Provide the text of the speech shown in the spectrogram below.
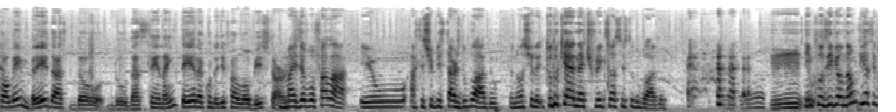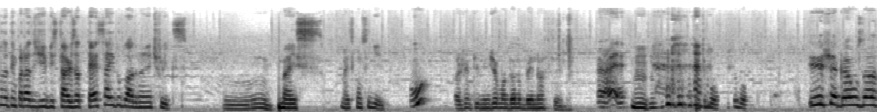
só lembrei da, do, do- da cena inteira quando ele falou Beastars. Mas eu vou falar, eu assisti Beastars dublado. Eu não assisti. Tudo que é Netflix eu assisto dublado. Hum, Inclusive, eu não vi a segunda temporada de Beastars até sair dublado na Netflix. Hum, Mas. Mas consegui. a gente ninja mandando bem na cena. Ah, é. Uhum. Muito bom, muito bom. E chegamos à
